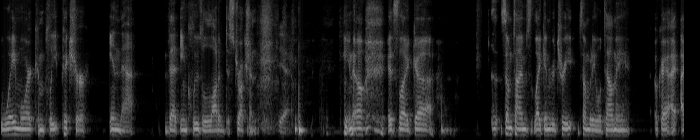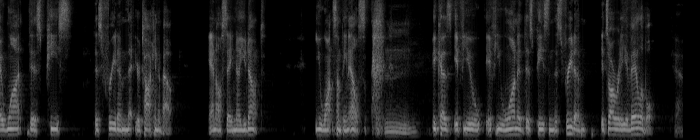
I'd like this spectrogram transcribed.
way more complete picture in that that includes a lot of destruction. yeah you know, it's like uh sometimes like in retreat, somebody will tell me, okay, I, I want this peace, this freedom that you're talking about. And I'll say, no, you don't. You want something else. mm, because if you if you wanted this peace and this freedom, it's already available. yeah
